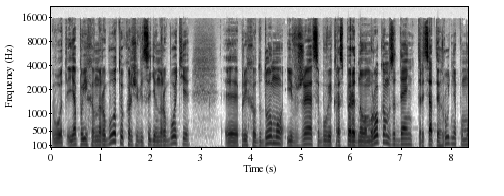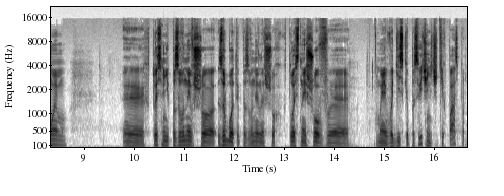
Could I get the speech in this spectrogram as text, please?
От. І я поїхав на роботу, коротше, відсидів на роботі, е, приїхав додому, і вже це був якраз перед Новим роком за день, 30 грудня, по-моєму. Е, хтось мені позвонив, що з роботи позвонили, що хтось знайшов е, моє водійське посвідчення чи техпаспорт.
